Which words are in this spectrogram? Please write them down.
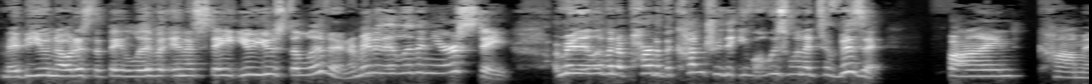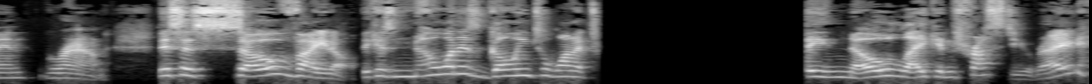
Maybe you notice that they live in a state you used to live in, or maybe they live in your state, or maybe they live in a part of the country that you've always wanted to visit. Find common ground. This is so vital because no one is going to want to. They know, like, and trust you, right?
